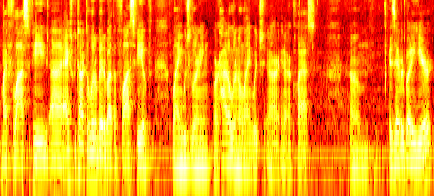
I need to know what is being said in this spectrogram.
my philosophy. Uh, actually, we talked a little bit about the philosophy of language learning or how to learn a language in our in our class. Um, is everybody here?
